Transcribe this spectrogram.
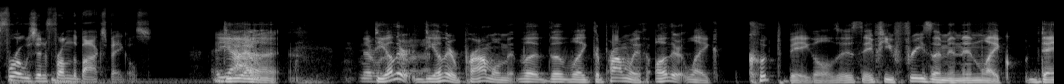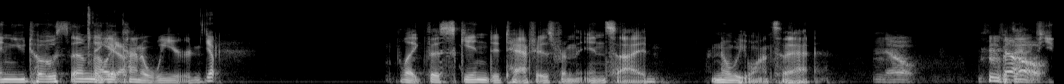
frozen from the box bagels. Yeah. The, uh, the other the other problem the the like the problem with other like cooked bagels is if you freeze them and then like then you toast them they Oh, get yeah. kind of weird Yep. like the skin detaches from the inside nobody wants that that. no. but then no. if you,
